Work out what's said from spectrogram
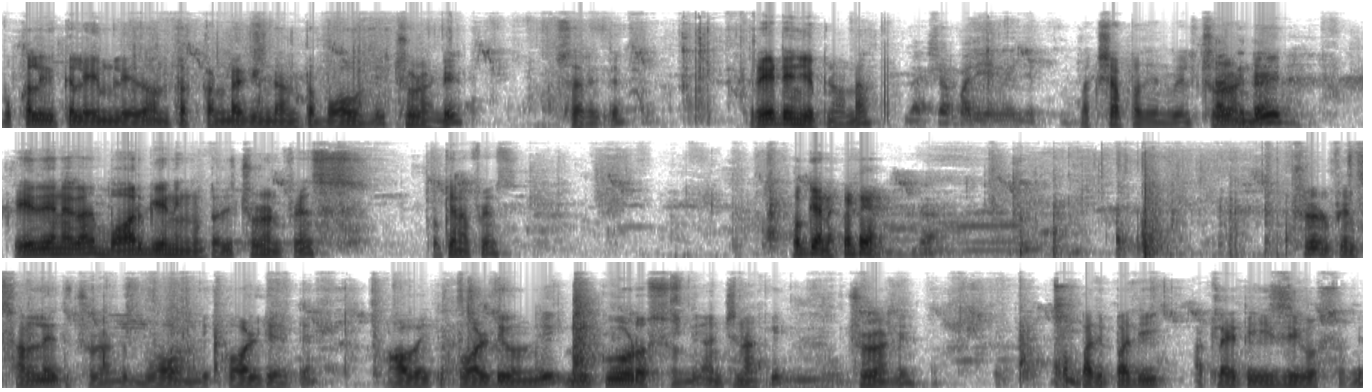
బుక్కలు గిక్కలు ఏం లేదు. అంతా కండ గిండ అంతా బాగుంది. చూడండి. ఒకసారి అయితే. రేట్ ఏం చెప్పినావు అన్న? లక్ష పదిహేను వేలు చెప్తున్నా. లక్ష పదిహేను వేలు. చూడండి. ఏదైనా కానీ బార్గెనింగ్ ఉంటుంది. చూడండి ఫ్రెండ్స్. ఓకేనా ఫ్రెండ్స్? ఓకేనా కట్టేనా చూడండి ఫ్రెండ్స్ సన్లో అయితే చూడండి బాగుంది క్వాలిటీ అయితే. ఆవు అయితే క్వాలిటీ ఉంది మీకు కూడా వస్తుంది అంచనాకి. చూడండి. ఒక పది పది అట్లయితే ఈజీగా వస్తుంది.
